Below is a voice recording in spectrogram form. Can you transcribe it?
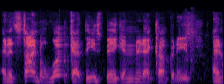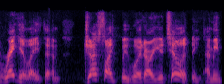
And it's time to look at these big internet companies and regulate them just like we would our utility. I mean,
